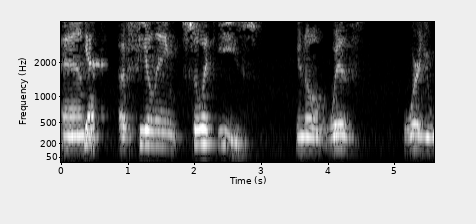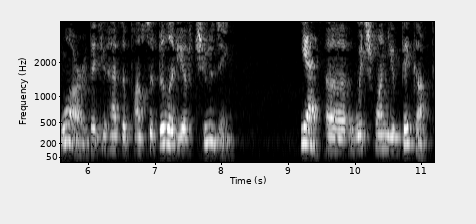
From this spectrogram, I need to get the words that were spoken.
and yes. of feeling so at ease, you know, with where you are that you have the possibility of choosing. Yes. Uh, which one you pick up.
